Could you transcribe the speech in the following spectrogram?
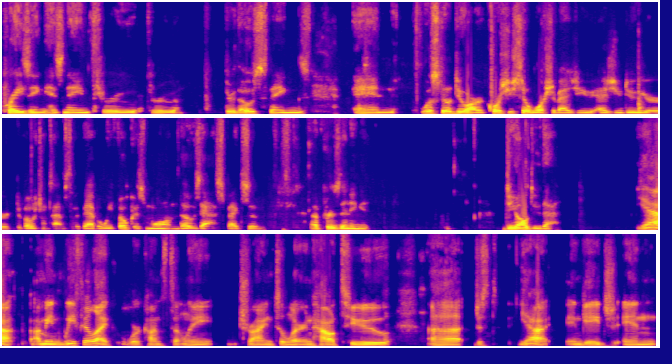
praising His name through through through those things, and we'll still do our of course you still worship as you as you do your devotional time stuff like that, but we focus more on those aspects of of presenting it. Do y'all do that? Yeah, I mean, we feel like we're constantly trying to learn how to uh, just, yeah, engage in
